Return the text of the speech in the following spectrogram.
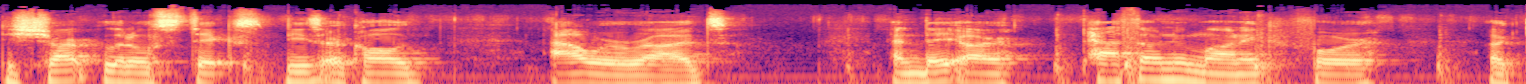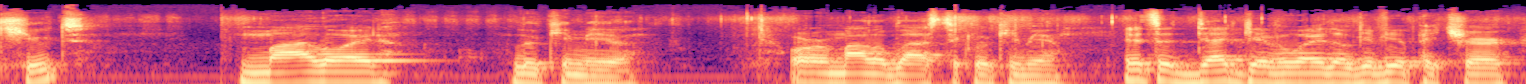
these sharp little sticks. These are called Auer rods, and they are pathognomonic for acute myeloid leukemia or myeloblastic leukemia. It's a dead giveaway. They'll give you a picture.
